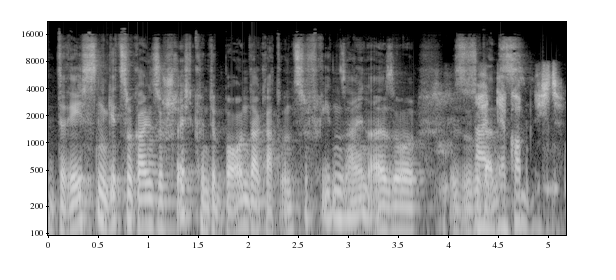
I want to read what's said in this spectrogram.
Dresden geht so gar nicht so schlecht. Könnte Born da gerade unzufrieden sein? Also, so Nein, ganz, der kommt nicht.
